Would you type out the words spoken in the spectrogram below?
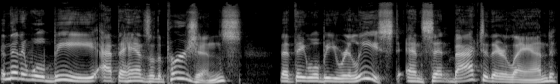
And then it will be at the hands of the Persians that they will be released and sent back to their land.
